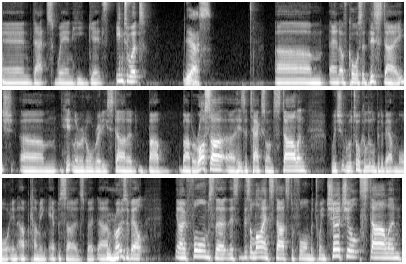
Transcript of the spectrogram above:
And that's when he gets into it. Yes. Um, and of course, at this stage, um, Hitler had already started Bar- Barbarossa, uh, his attacks on Stalin, which we'll talk a little bit about more in upcoming episodes. But uh, Roosevelt, you know, forms the this this alliance starts to form between Churchill, Stalin,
